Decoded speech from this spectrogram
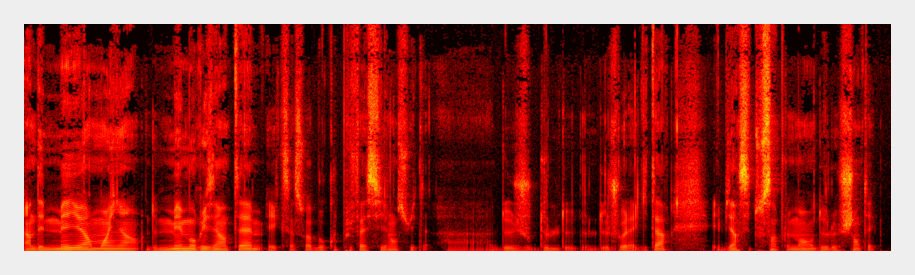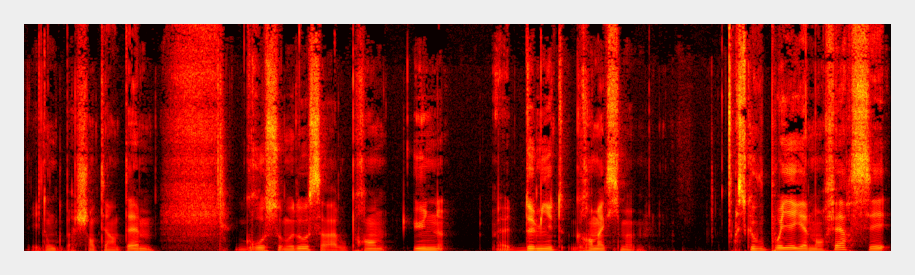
un des meilleurs moyens de mémoriser un thème et que ça soit beaucoup plus facile ensuite de, jouer la guitare, eh bien c'est tout simplement de le chanter. Et donc bah, chanter un thème, grosso modo, ça va vous prendre une, euh, deux minutes grand maximum. Ce que vous pourriez également faire, c'est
